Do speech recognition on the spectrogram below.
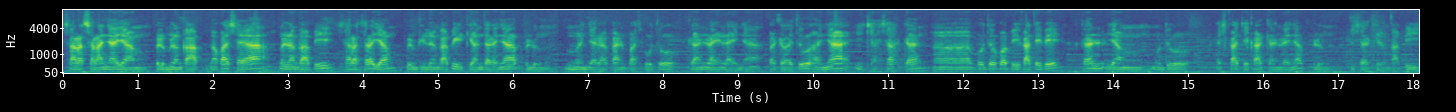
syarat-syaratnya yang belum lengkap, maka saya melengkapi syarat-syarat yang belum dilengkapi, di antaranya belum menyerahkan pas foto dan lain-lainnya. Pada itu hanya ijazah dan uh, fotokopi KTP dan yang untuk SKCK dan lainnya belum bisa dilengkapi.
